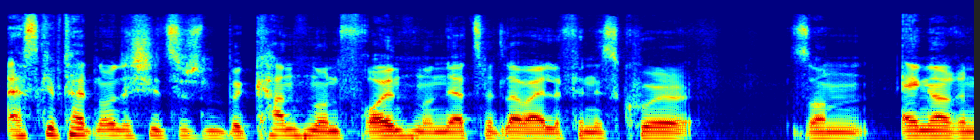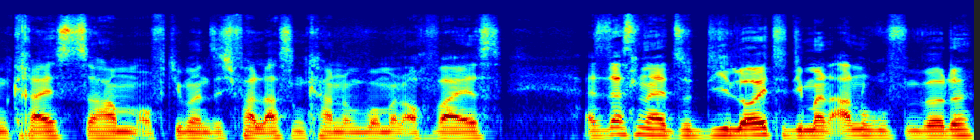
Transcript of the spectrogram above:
es gibt halt einen Unterschied zwischen Bekannten und Freunden und jetzt mittlerweile finde ich es cool, so einen engeren Kreis zu haben, auf die man sich verlassen kann und wo man auch weiß. Also das sind halt so die Leute, die man anrufen würde,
